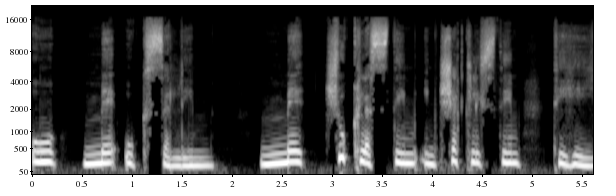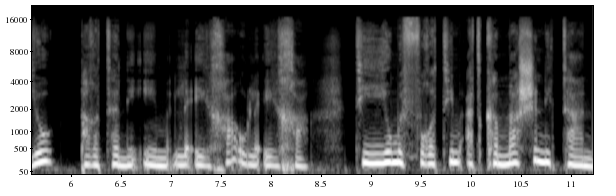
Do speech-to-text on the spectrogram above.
ומאוקסלים, מצ'וקלסטים עם צ'קליסטים, תהיו פרטניים לאיכה ולאיכה. תהיו מפורטים עד כמה שניתן.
